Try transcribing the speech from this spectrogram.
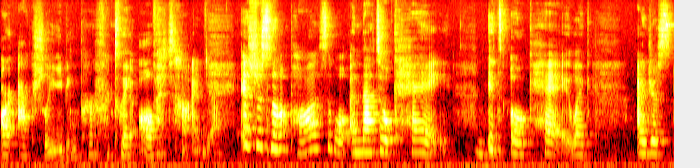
are actually eating perfectly all the time. Yeah. It's just not possible. And that's okay. Mm-hmm. It's okay. Like, I just,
